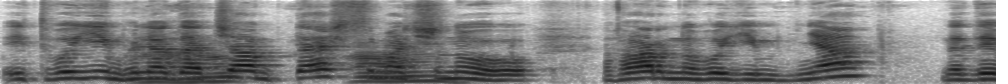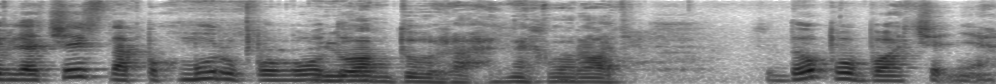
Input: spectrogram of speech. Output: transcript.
і твоїм глядачам теж Ага. смачного, гарного їм дня, не дивлячись на похмуру І погоду. вам дуже не хворать. До побачення.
